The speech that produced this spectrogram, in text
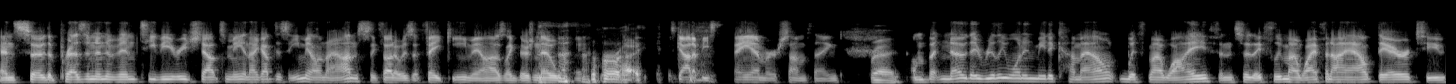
And so the president of MTV reached out to me, and I got this email, and I honestly thought it was a fake email. I was like, "There's no way, right? It's got to be spam or something." Right. Um, but no, they really wanted me to come out with my wife, and so they flew my wife and I out there to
